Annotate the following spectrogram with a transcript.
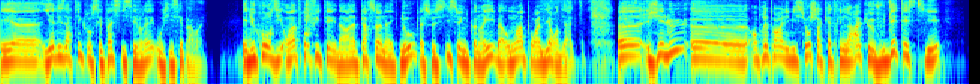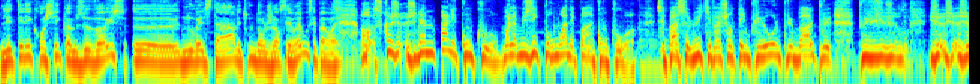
Et euh, il y a des articles, on ne sait pas si c'est vrai ou si c'est pas vrai. Et du coup, on se dit, on va profiter d'avoir la personne avec nous, parce que si c'est une connerie, bah, au moins, on pourra le dire en direct. Euh, J'ai lu, euh, en préparant l'émission, chère Catherine Lara, que vous détestiez les télécrochés comme The Voice, euh, Nouvelle Star, les trucs dans le genre. C'est vrai ou c'est pas vrai? Bon, ce que je, je n'aime pas les concours. Moi, la musique pour moi n'est pas un concours. C'est pas celui qui va chanter le plus haut, le plus bas, le plus plus. Je, je, je,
